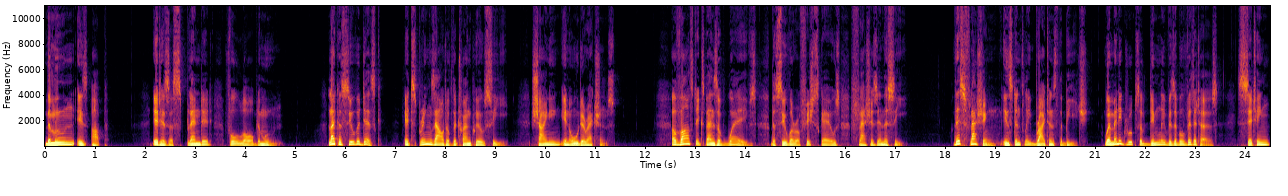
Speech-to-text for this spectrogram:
The moon is up. It is a splendid, full-orbed moon. Like a silver disk, it springs out of the tranquil sea, shining in all directions. A vast expanse of waves, the silver of fish scales, flashes in the sea. This flashing instantly brightens the beach, where many groups of dimly visible visitors, sitting,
